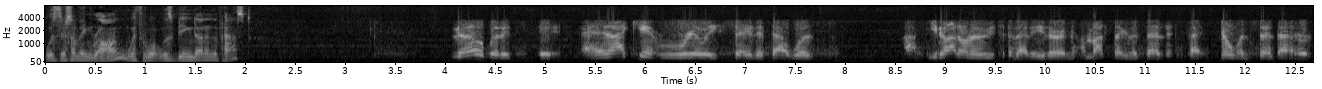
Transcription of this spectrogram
Was there something wrong with what was being done in the past? No, but it, it and I can't really say that that was. You know, I don't know who said that either, and I'm not saying that that that no one said that or,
